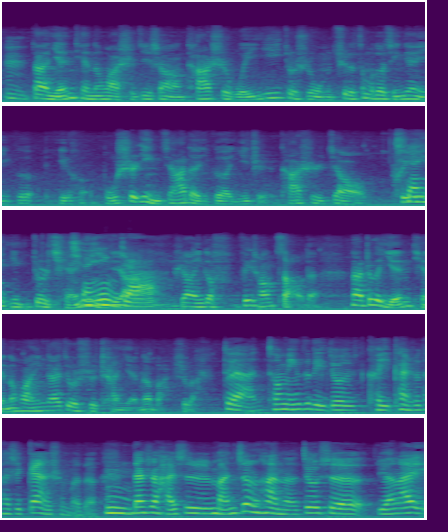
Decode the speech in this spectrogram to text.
嗯但盐田的话，实际上它是唯一就是我们去了这么多景点一个以后不是印加的一个遗址，它是叫前印，就是前印加实际上一个非常早的。那这个盐田的话，应该就是产盐的吧，是吧？对啊，从名字里就可以看出它是干什么的。嗯但是还是蛮震撼的，就是原来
